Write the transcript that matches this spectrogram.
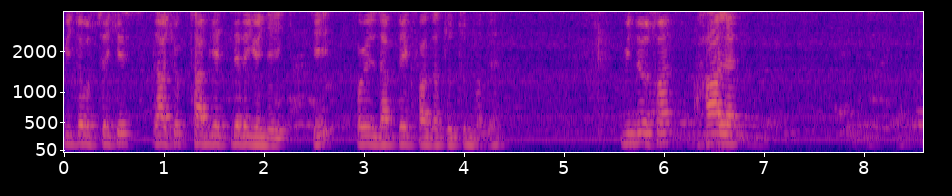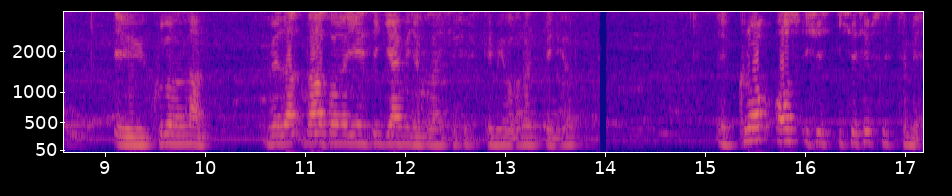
Windows 8 daha çok tabletlere yönelikti. O yüzden pek fazla tutulmadı. Windows 10 halen e, kullanılan ve da- daha sonra yenisi gelmeyecek olan işletim sistemi olarak deniyor. E, Chrome OS işletim sistemi.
